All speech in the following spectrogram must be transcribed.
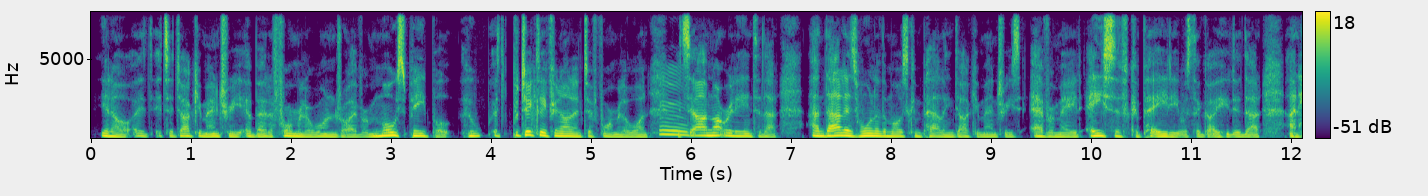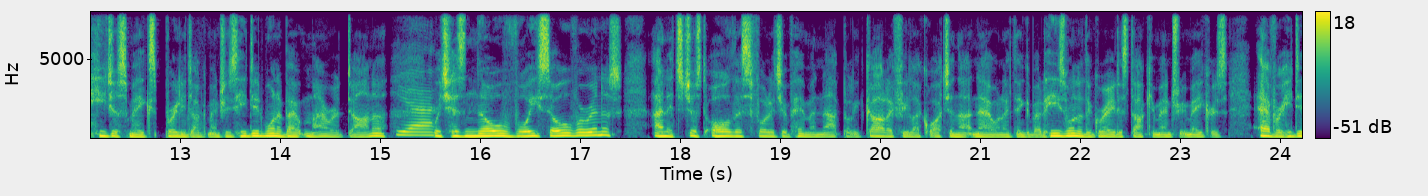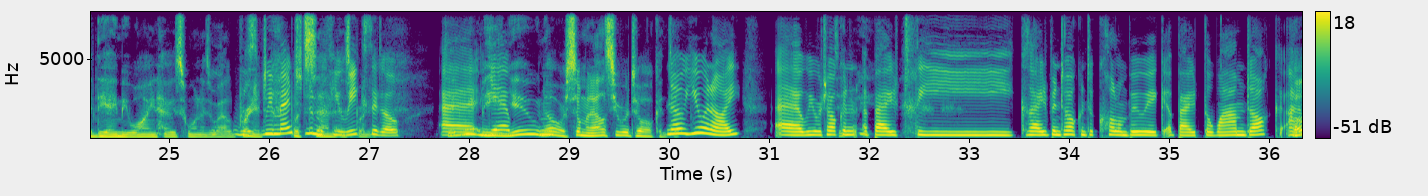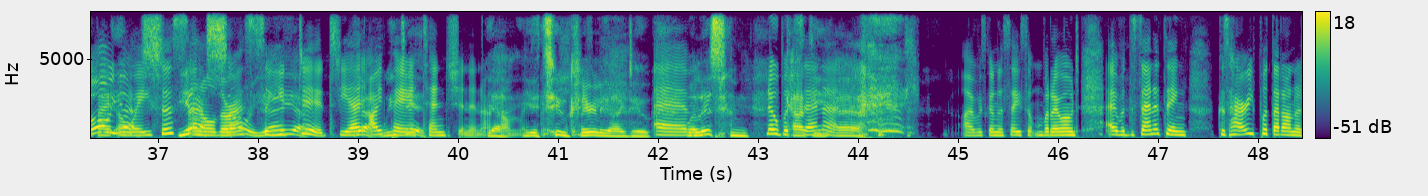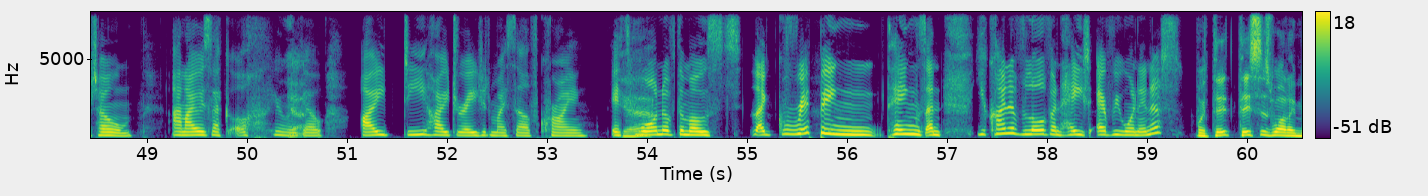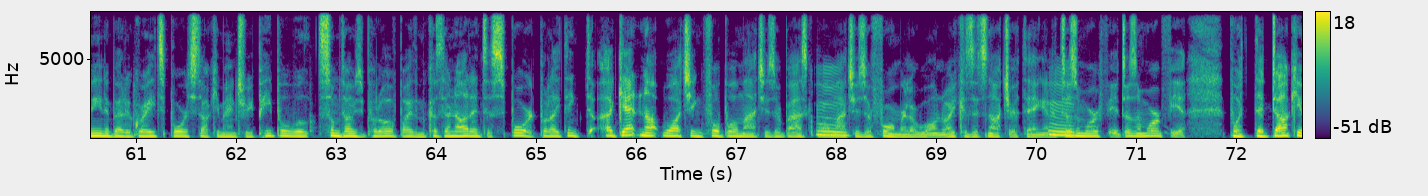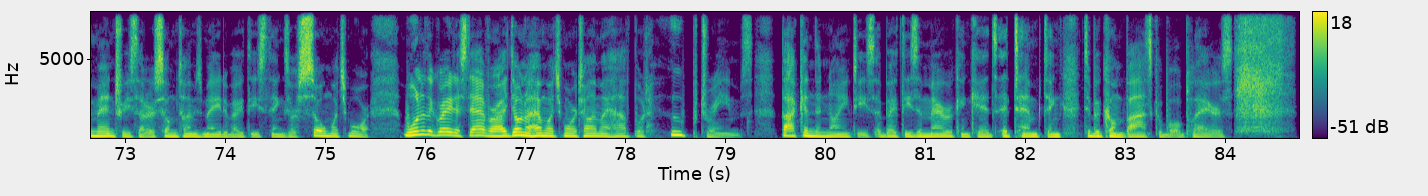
you know, it, it's a documentary about a Formula One driver. Most people who, particularly if you're not into Formula One, Mm. would say, I'm not really into that. And that is one of the most compelling documentaries ever made. Asif Kapadia was the guy who did that. And he just makes brilliant documentaries. He did one about Maradona, Yeah. which has no voiceover in it. And it's just all this footage of him in Napoli. God, I feel like watching that now when I think about it. He's one of the greatest documentary makers ever. He did the Amy Winehouse one as well. We- Brilliant. We But mentioned him a few weeks ago. Didn't Uh, we? Me yeah, and you? No, or someone else you were talking to? No, you and I. Uh, we were talking we? about the because I had been talking to Colin Buig about the Wham doc and Oh, about yes. Oasis Yes, and all the sorry, rest. So yeah, you yeah. did, yeah. Yeah, I pay did. attention in our yeah, conversation. you too. Clearly, I do. Um, well, listen. No, but Kathy, Senna. uh, I was going to say something, but I won't. Uh, with the Senna thing, because Harry put that on at home, and I was like, oh, here we go. I dehydrated myself crying. It's Yeah. one of the most like gripping things, and you kind of love and hate everyone in it. But th- this is what I mean about a great sports documentary. People will sometimes be put off by them because they're not into sport. But I think I get not watching football matches or basketball Mm. matches or Formula One, right? Because it's not your thing and it doesn't work for you. It doesn't work for you. But the documentaries that are sometimes made about these things are so much more. One of the greatest ever. I don't know how much more time I have, but Hoop Dreams back in the nineties about these American kids attempting to become basketball players.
